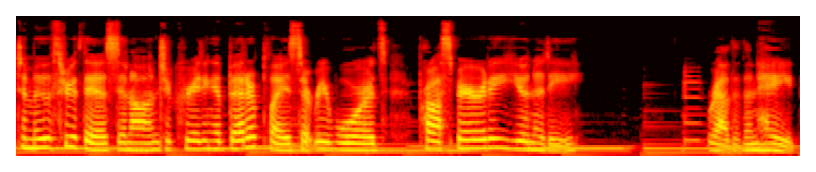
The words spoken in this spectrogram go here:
to move through this and on to creating a better place that rewards prosperity, unity, rather than hate.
